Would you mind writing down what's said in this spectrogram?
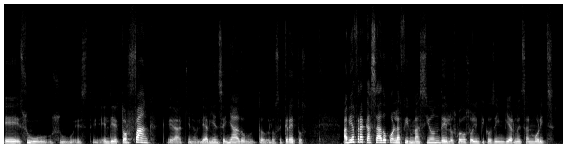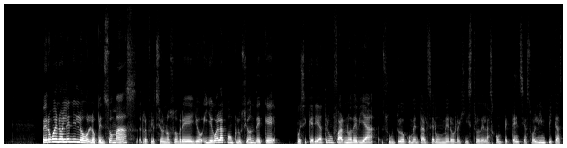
eh, su, este, el director Funk, que era quien le había enseñado todos los secretos, había fracasado con la filmación de los Juegos Olímpicos de Invierno en San Moritz. Pero bueno, Lenny lo, lo, pensó más, reflexionó sobre ello y llegó a la conclusión de que, pues si quería triunfar, no debía su documental ser un mero registro de las competencias olímpicas,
